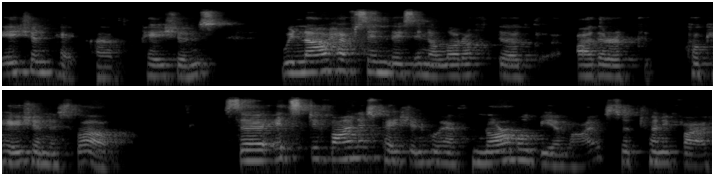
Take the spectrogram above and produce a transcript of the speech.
Asian uh, patients, we now have seen this in a lot of the other Caucasian as well. So it's defined as patients who have normal BMI, so 25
